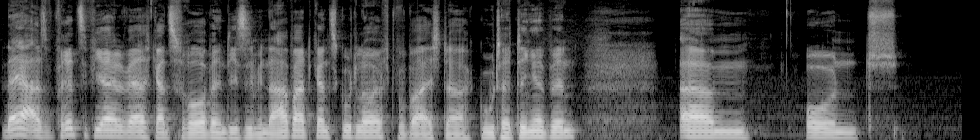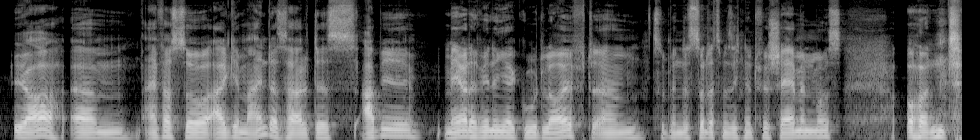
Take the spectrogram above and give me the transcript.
naja, also prinzipiell wäre ich ganz froh, wenn die Seminararbeit ganz gut läuft, wobei ich da guter Dinge bin. Ähm, und ja, ähm, einfach so allgemein, dass halt das Abi mehr oder weniger gut läuft. Ähm, zumindest so, dass man sich nicht für schämen muss. Und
